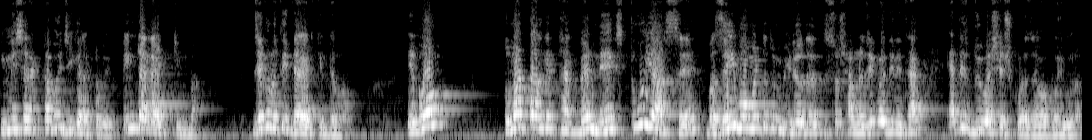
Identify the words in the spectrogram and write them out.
ইংলিশের একটা বই জিকের একটা বই। তিনটা গাইড কিনবা। যে কোনো তিনটা গাইড কিনতে পারো। এবং তোমার টার্গেট থাকবে নেক্সট টু ইয়ার্সে বা যেই মোমেন্টে তুমি ভিডিও দেখতেছো, সামনে যে কয়দিনই থাক অ্যাটলিস্ট দুইবার শেষ করে যাওয়া বইগুলো।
